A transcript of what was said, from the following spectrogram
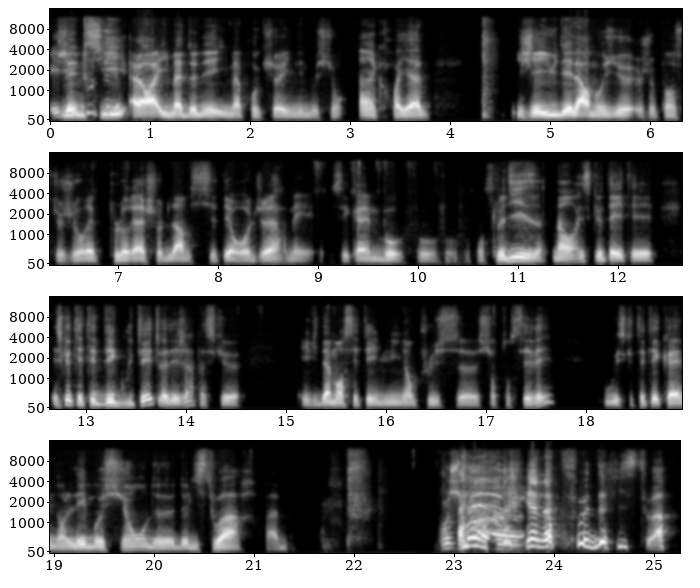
Et Même si, alors, il m'a donné, il m'a procuré une émotion incroyable. J'ai eu des larmes aux yeux. Je pense que j'aurais pleuré à chaudes larmes si c'était Roger, mais c'est quand même beau. Faut, faut, faut qu'on se le dise, non Est-ce que tu été, est-ce que étais dégoûté toi déjà? Parce que évidemment c'était une ligne en plus euh, sur ton CV, ou est-ce que tu étais quand même dans l'émotion de, de l'histoire, Franchement, euh, rien à foutre de l'histoire.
